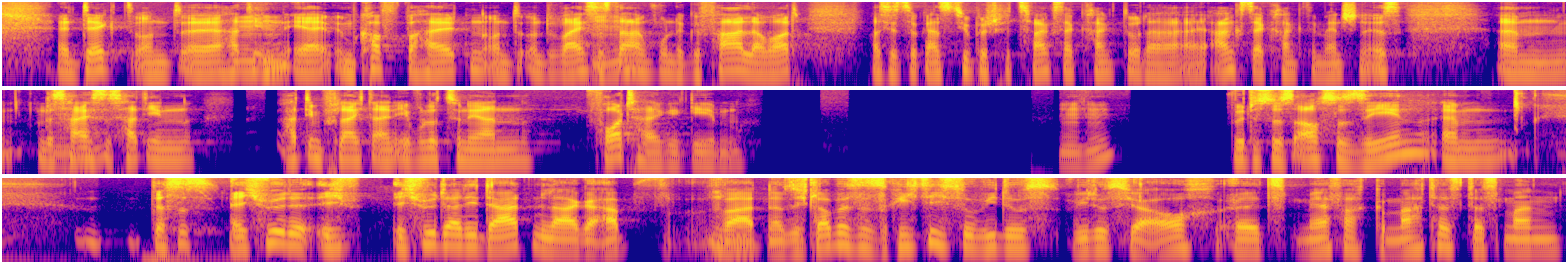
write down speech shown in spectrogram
entdeckt und äh, hat mhm. ihn eher im Kopf behalten und, und weiß, dass da mhm. irgendwo eine Gefahr lauert, was jetzt so ganz typisch für zwangserkrankte oder äh, angsterkrankte Menschen ist. Ähm, und das mhm. heißt, es hat ihn, hat ihm vielleicht einen evolutionären Vorteil gegeben. Mhm. Würdest du es auch so sehen? Ähm, das ist ich würde, ich, ich würde da die Datenlage abwarten. Mhm. Also ich glaube, es ist richtig, so wie du es wie ja auch äh, mehrfach gemacht hast, dass man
